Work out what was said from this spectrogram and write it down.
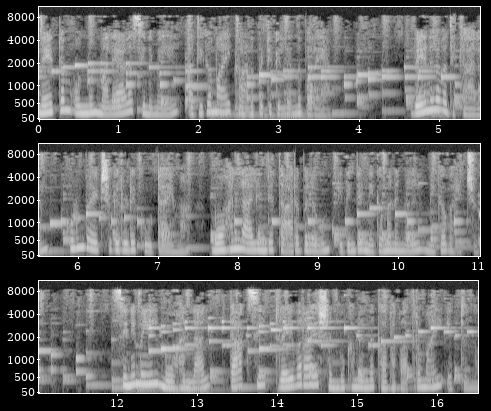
നേട്ടം ഒന്നും മലയാള സിനിമയിൽ അധികമായി കാണപ്പെട്ടിട്ടില്ലെന്ന് പറയാം. വേനലവധിക്കാലം കുടുംബപ്രേക്ഷകരുടെ കൂട്ടായ്മ മോഹൻലാലിന്റെ താരബലവും ഇതിന്റെ നിഗമനങ്ങളിൽ മികവഹിച്ചു. സിനിമയിൽ മോഹൻലാൽ ടാക്സി ഡ്രൈവറായ ഷൺമുഖം എന്ന കഥാപാത്രമായി എത്തുന്നു.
